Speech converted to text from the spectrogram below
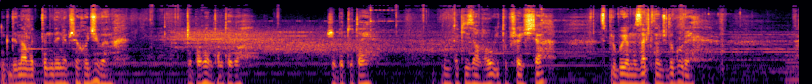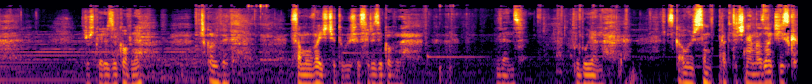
Nigdy nawet tędy nie przechodziłem. Nie pamiętam tego, żeby tutaj był taki zawał i tu przejście. Spróbujemy zerknąć do góry. Troszkę ryzykownie, aczkolwiek samo wejście tu już jest ryzykowne. Więc próbujemy. Skały już są praktycznie na zacisk,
